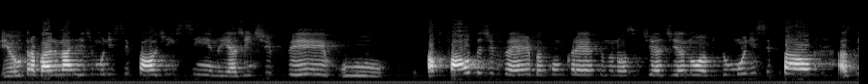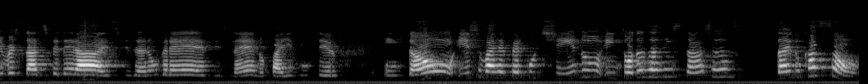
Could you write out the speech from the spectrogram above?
Eu trabalho na rede municipal de ensino e a gente vê o, falta de verba concreta no nosso dia a dia no âmbito municipal. As universidades federais fizeram greves, né, no país inteiro. Então, isso vai repercutindo em todas as instâncias da educação,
